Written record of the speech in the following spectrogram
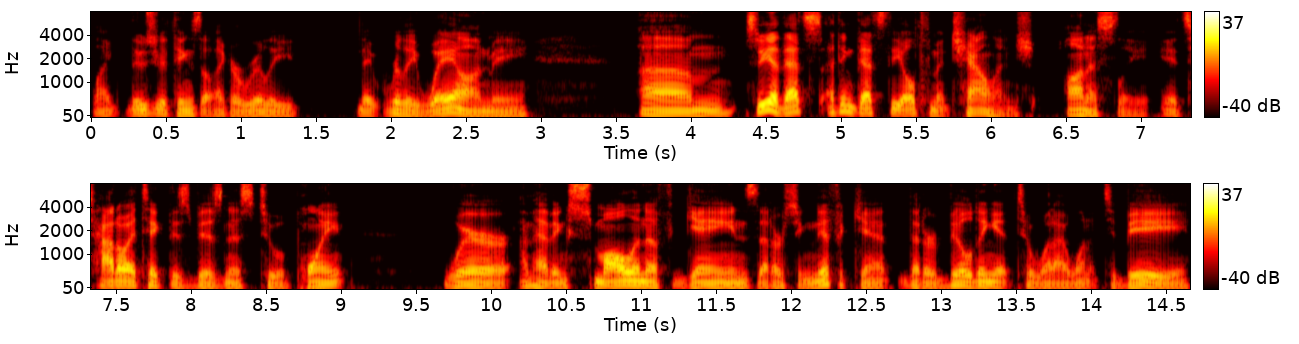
Like those are things that like are really they really weigh on me. Um so yeah, that's I think that's the ultimate challenge, honestly. It's how do I take this business to a point where I'm having small enough gains that are significant that are building it to what I want it to be.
